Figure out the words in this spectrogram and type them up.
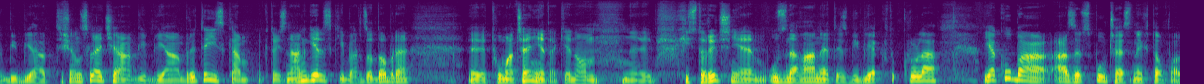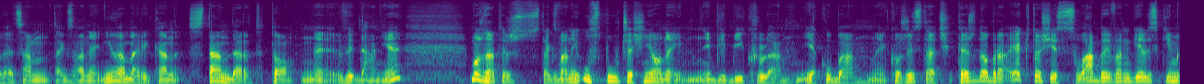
Biblia Tysiąclecia, Biblia brytyjska, ktoś zna angielski, bardzo dobre tłumaczenie takie no, y, historycznie uznawane to jest Biblia Króla Jakuba, a ze współczesnych to polecam tak zwane New American Standard to y, wydanie. Można też z tak zwanej uwspółcześnionej Biblii Króla Jakuba korzystać, też dobra. A jak ktoś jest słaby w angielskim,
